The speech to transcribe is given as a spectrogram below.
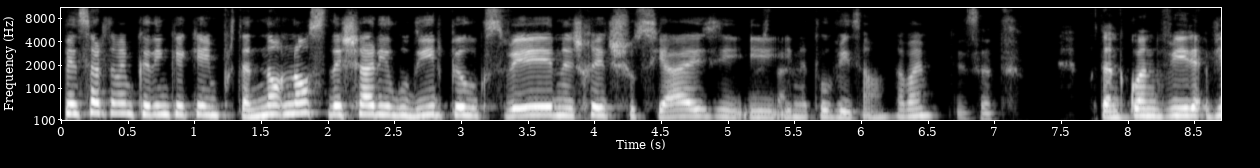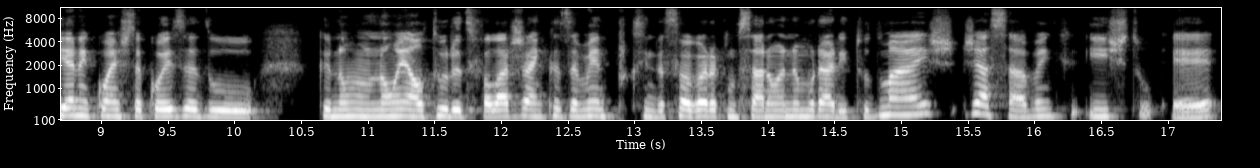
Pensar também um bocadinho o que é que é importante. Não, não se deixar iludir pelo que se vê nas redes sociais e, e- está. e na televisão, está bem? Exato. Portanto, quando vir- vierem com esta coisa do que não, não é a altura de falar já em casamento, porque ainda só agora começaram a namorar e tudo mais, já sabem que isto é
